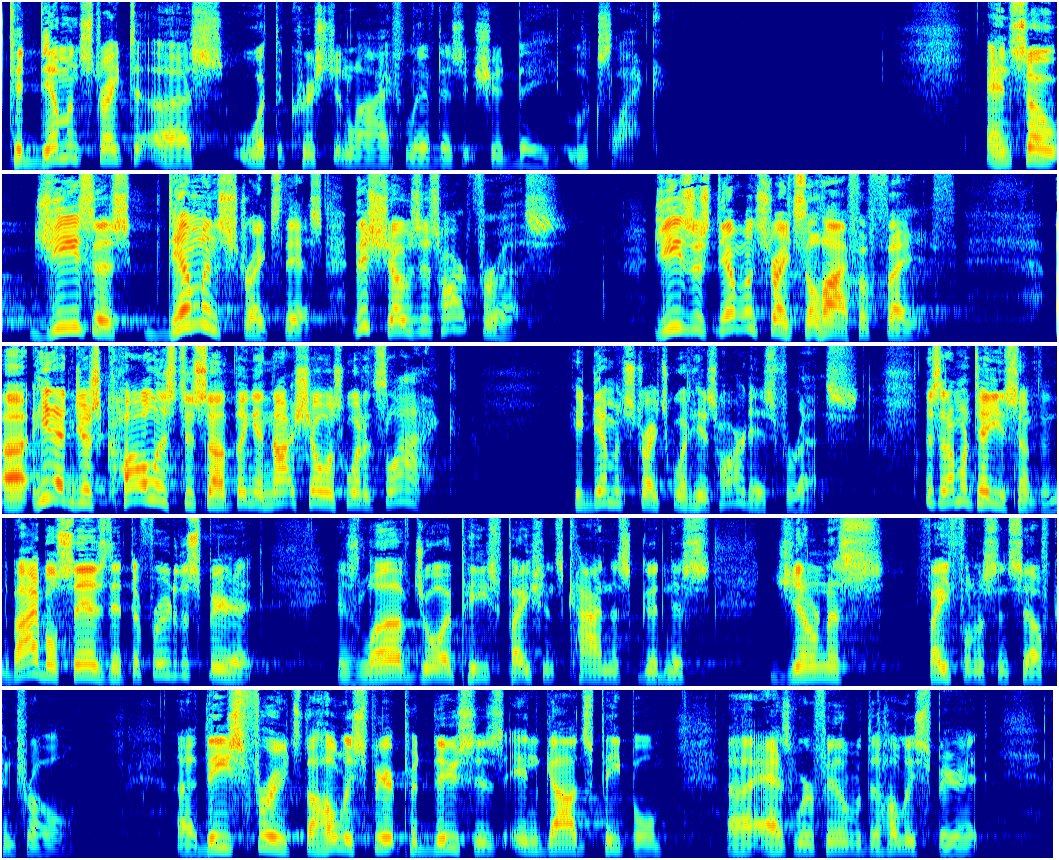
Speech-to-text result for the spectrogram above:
to demonstrate to us what the Christian life lived as it should be looks like. And so Jesus demonstrates this. This shows his heart for us. Jesus demonstrates the life of faith. Uh, he doesn't just call us to something and not show us what it's like. He demonstrates what his heart is for us. Listen, I'm going to tell you something. The Bible says that the fruit of the Spirit is love, joy, peace, patience, kindness, goodness, gentleness, faithfulness, and self control. Uh, these fruits the Holy Spirit produces in God's people uh, as we're filled with the Holy Spirit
